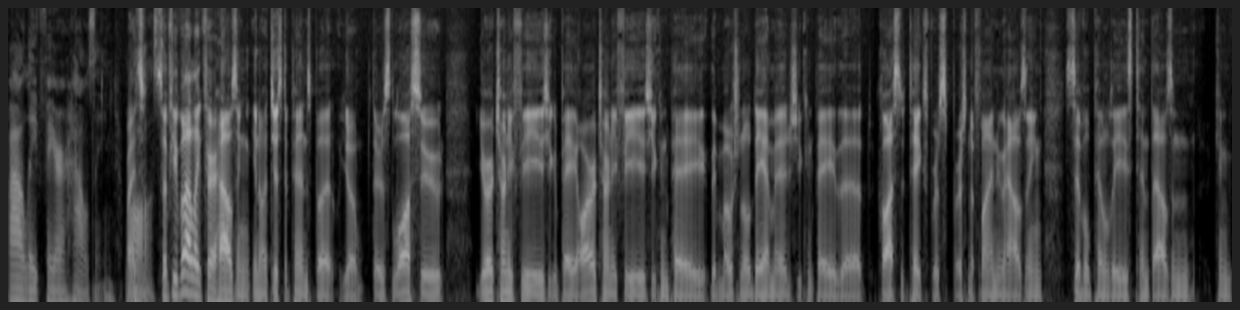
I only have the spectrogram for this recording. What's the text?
violate fair housing Right. So, laws? so if you violate fair housing, you know, it just depends. But, you know, there's lawsuit, your attorney fees, you can pay our attorney fees, you can pay the emotional damage, you can pay the cost it takes for a person to find new housing, civil penalties, 10,000 can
